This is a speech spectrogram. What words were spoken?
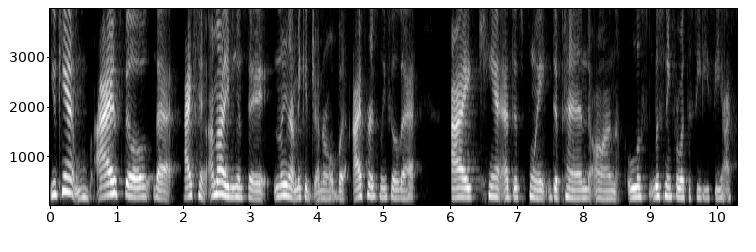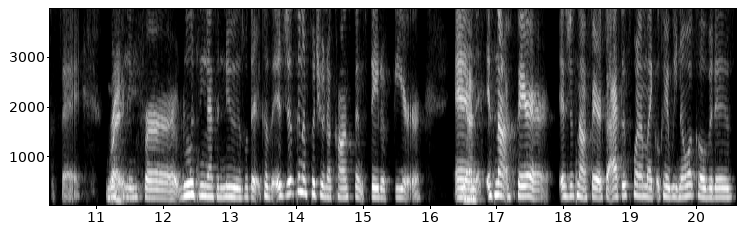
you can't, I feel that I can't, I'm not even gonna say, let me not make it general, but I personally feel that I can't at this point depend on lis- listening for what the CDC has to say, Right. listening for looking at the news with it, because it's just gonna put you in a constant state of fear. And Yes. it's not fair. It's just not fair. So at this point, I'm like, okay, we know what COVID is.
